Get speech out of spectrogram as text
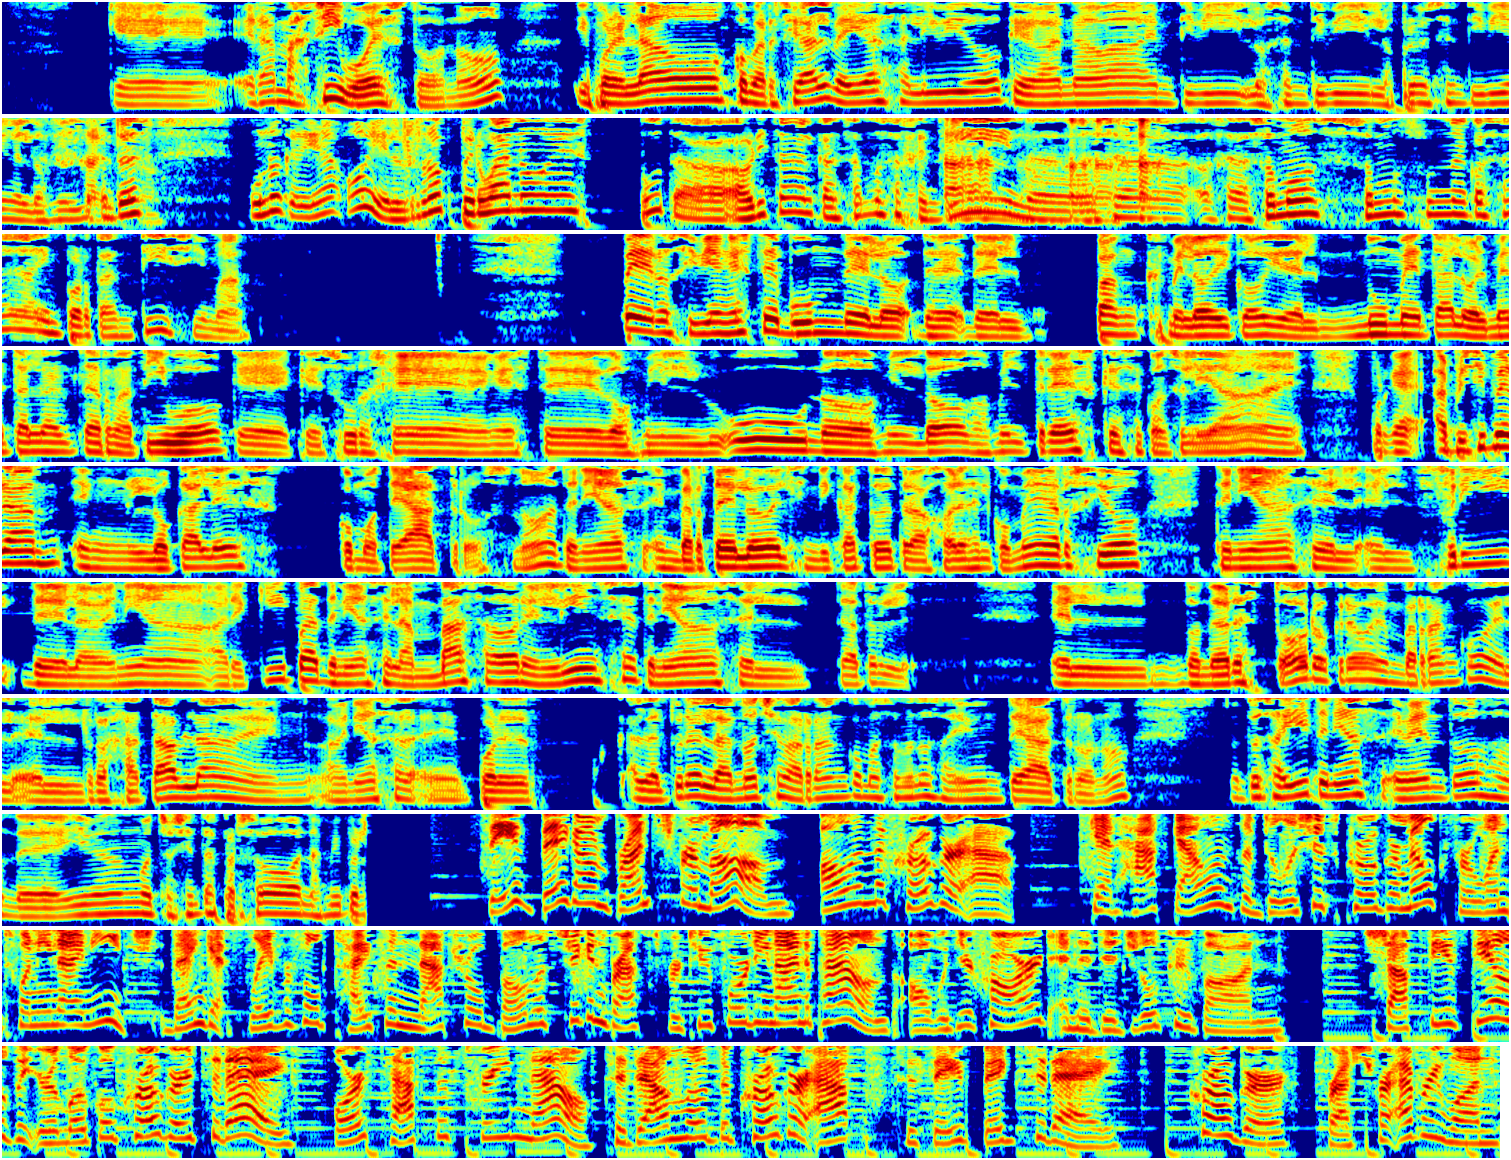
que era masivo esto, ¿no? Y por el lado comercial veías a Líbido que ganaba MTV, los MTV, los premios MTV en el 2000. Exacto. Entonces, uno creía, oye, el rock peruano es puta, ahorita alcanzamos Argentina, o sea, o sea, somos, somos una cosa importantísima. Pero si bien este boom de lo, de- del punk melódico y del nu metal o el metal alternativo que, que surge en este 2001, 2002, 2003, que se consolida, eh, porque al principio eran en locales como teatros, ¿no? Tenías en Bertelo el Sindicato de Trabajadores del Comercio, tenías el, el Free de la Avenida Arequipa, tenías el Ambassador en Lince, tenías el Teatro el donde ahora es Toro, creo, en Barranco, el, el Rajatabla en Avenida eh, por el, a la altura de la noche Barranco más o menos hay un teatro, ¿no? Entonces ahí tenías eventos donde iban 800 personas, 1000 personas. Save big on brunch for mom, all in the Kroger app. Get half gallons of delicious Kroger milk for 129 each, then get flavorful Tyson natural boneless chicken breasts for 249 a pound, all with your card and a digital coupon. Shop these deals at your local Kroger today, or tap the screen now to download the Kroger app to save big today. Kroger, fresh for everyone.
